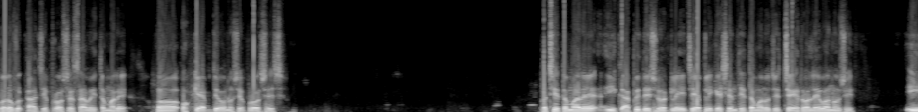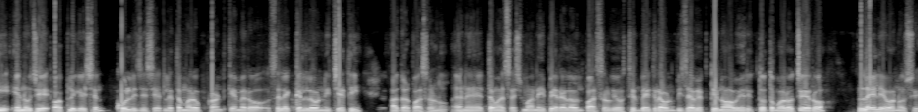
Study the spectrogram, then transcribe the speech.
બરોબર, આ જે પ્રોસેસ આવે એ તમારે ઓકે આપી દેવાનું છે પ્રોસેસ પછી તમારે ઈ આપી દેશો એટલે એ જે એપ્લિકેશનથી તમારો જે ચહેરો લેવાનો છે ઈ એનું જે એપ્લિકેશન ખોલી જશે, એટલે તમારો ફ્રન્ટ કેમેરો સિલેક્ટ કરી લો નીચેથી, આગળ પાછળનું. અને તમે ચશ્મા નહીં પહેરેલા હોય પાછળ વ્યવસ્થિત બેકગ્રાઉન્ડ બીજા વ્યક્તિ ન આવે એ રીતનો તમારો ચહેરો લઈ લેવાનો છે.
